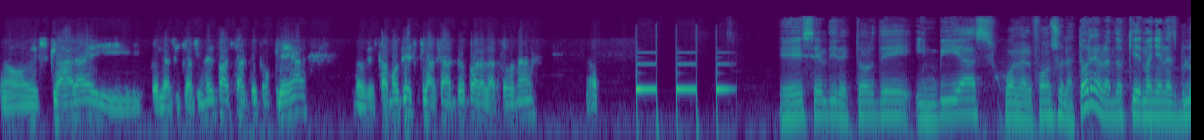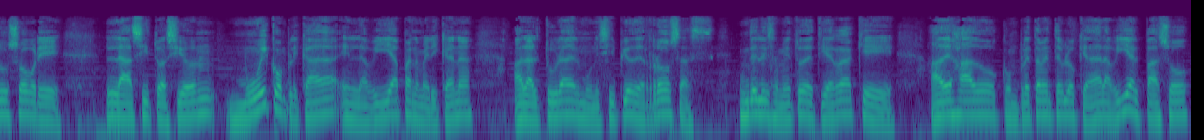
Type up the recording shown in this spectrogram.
no es clara y pues la situación es bastante compleja. Nos estamos desplazando para la zona. Es el director de Invías, Juan Alfonso Latorre, hablando aquí en Mañanas Blue sobre la situación muy complicada en la vía panamericana a la altura del municipio de Rosas. Un deslizamiento de tierra que ha dejado completamente bloqueada la vía, el paso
